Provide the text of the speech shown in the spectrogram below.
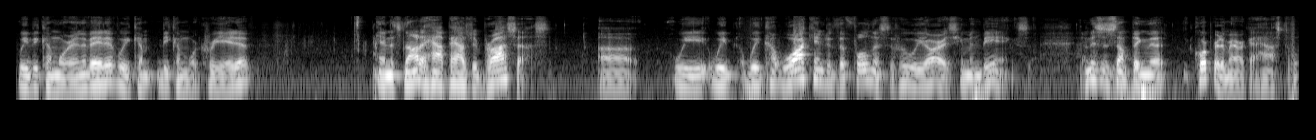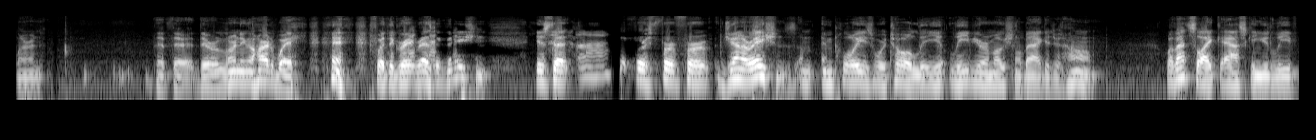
We become more innovative. We come, become more creative. And it's not a haphazard process. Uh, we we, we walk into the fullness of who we are as human beings. And this is something that corporate America has to learn that they're, they're learning the hard way for the great resignation is that Uh-huh. for, for, for generations, um, employees were told, leave your emotional baggage at home. Well, that's like asking you to leave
